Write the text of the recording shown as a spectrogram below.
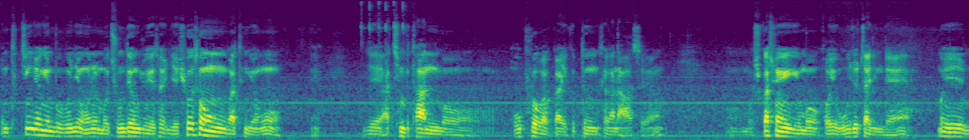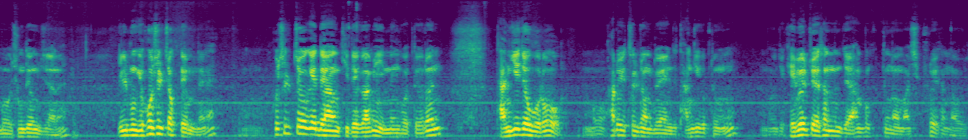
좀 특징적인 부분이 오늘 뭐 중대형 중에서 이제 효성 같은 경우, 예, 이제 아침부터 한 뭐 5% 가까이 급등세가 나왔어요. 어, 뭐 시가총액이 뭐 거의 5조짜리인데, 뭐, 뭐 중대형주잖아요. 1분기 호실적 때문에, 어, 호실적에 대한 기대감이 있는 것들은 단기적으로 뭐 하루 이틀 정도의 이제 단기 급등, 뭐 이제 개별주에서는 이제 한번 급등 나오면 10% 이상 나오죠.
